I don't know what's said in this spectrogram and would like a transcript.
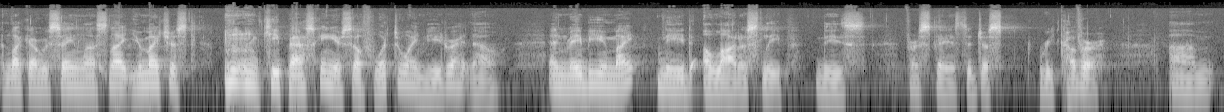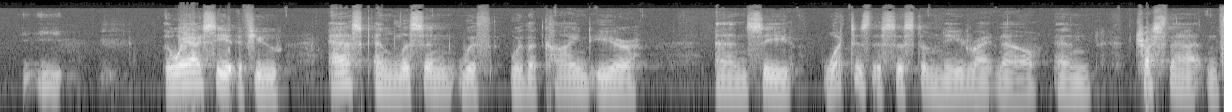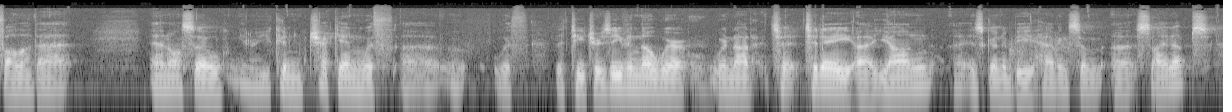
And like I was saying last night, you might just keep asking yourself, what do I need right now? And maybe you might need a lot of sleep these first days to just recover. Um, y- the way I see it, if you ask and listen with, with a kind ear and see what does this system need right now and trust that and follow that. And also you know you can check in with uh, with the teachers even though we're we're not t- today uh, Yang is going to be having some uh, sign-ups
